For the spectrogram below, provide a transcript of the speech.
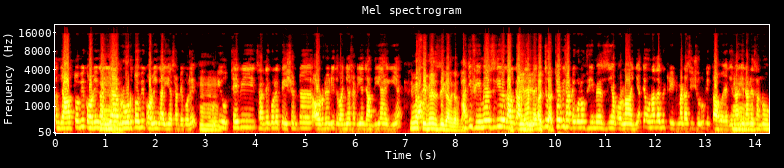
ਪੰਜਾਬ ਤੋਂ ਵੀ ਕਾਲਿੰਗ ਆਈ ਹੈ। ਅਬਰੋਡ ਤੋਂ ਵੀ ਕਾਲਿੰਗ ਆਈ ਹੈ ਸਾਡੇ ਕੋਲੇ। ਕਿਉਂਕਿ ਉੱਥੇ ਵੀ ਸਾਡੇ ਕੋਲੇ ਪੇਸ਼ੈਂਟ ਆਲਰੇਡੀ ਦਵਾਈਆਂ ਸਾਡੀਆਂ ਜਾਂਦੀਆਂ ਹੈਗੀਆਂ ਨਹੀਂ ਮੈਂ ਫੀਮੇਲਸ ਦੀ ਗੱਲ ਕਰਦਾ ਹਾਂਜੀ ਫੀਮੇਲਸ ਦੀ ਗੱਲ ਕਰ ਜੀ, ਰਿਹਾ ਜੀ, ਮੈਂ ਅੱਛਾ, ਉੱਥੇ ਵੀ ਸਾਡੇ ਕੋਲੋਂ ਫੀਮੇਲਸ ਦੀਆਂ ਕਾਲਾਂ ਆਈਆਂ ਤੇ ਉਹਨਾਂ ਦਾ ਵੀ ਟ੍ਰੀਟਮੈਂਟ ਅਸੀਂ ਸ਼ੁਰੂ ਕੀਤਾ ਹੋਇਆ ਜਿਨ੍ਹਾਂ। ਜਿਨ੍ਹਾਂ ਨੇ ਸਾਨੂੰ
